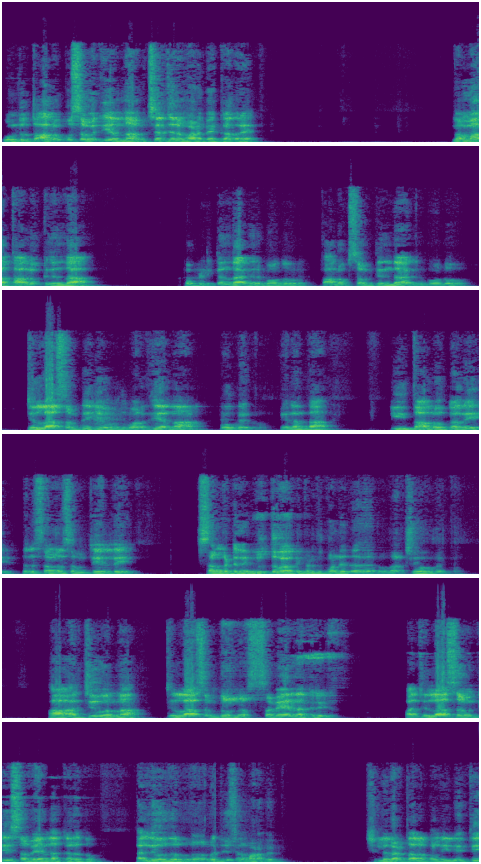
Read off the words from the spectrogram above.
ಒಂದು ತಾಲೂಕು ಸಮಿತಿಯನ್ನ ವಿಸರ್ಜನೆ ಮಾಡಬೇಕಾದ್ರೆ ನಮ್ಮ ತಾಲೂಕಿನಿಂದ ಪಬ್ಲಿಕ್ ಇಂದ ಆಗಿರ್ಬೋದು, ತಾಲೂಕು ಸಮಿತಿಯಿಂದ ಆಗಿರ್ಬೋದು, ಜಿಲ್ಲಾ ಸಮಿತಿಗೆ ಒಂದು ವರದಿಯನ್ನ ಹೋಗ್ಬೇಕು. ಏನಂತ? ಈ ತಾಲೂಕಲ್ಲಿ ಜನಸಂಘ ಸಮಿತಿಯಲ್ಲಿ ಸಂಘಟನೆ ವಿರುದ್ಧವಾಗಿ ನಡೆದುಕೊಂಡಿದ್ದಾರೆ ಅಂತ ಒಂದು ಅರ್ಜಿ ಹೋಗ್ಬೇಕು. ಆ ಅರ್ಜಿಯನ್ನ ಜಿಲ್ಲಾ ಸಮಿತಿ ಒಂದು ಸಭೆಯನ್ನ ಕರೀಬೇಕು. ಆ ಜಿಲ್ಲಾ ಸಮಿತಿ ಸಭೆಯನ್ನ ಕರೆದು ಅಲ್ಲಿ ಒಂದು ರೆಜಲ್ಯೂಷನ್ ಮಾಡಬೇಕು. ಶಿಡ್ಲಘಟ್ಟ ತಾಲೂಕಲ್ಲಿ ಈ ರೀತಿ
